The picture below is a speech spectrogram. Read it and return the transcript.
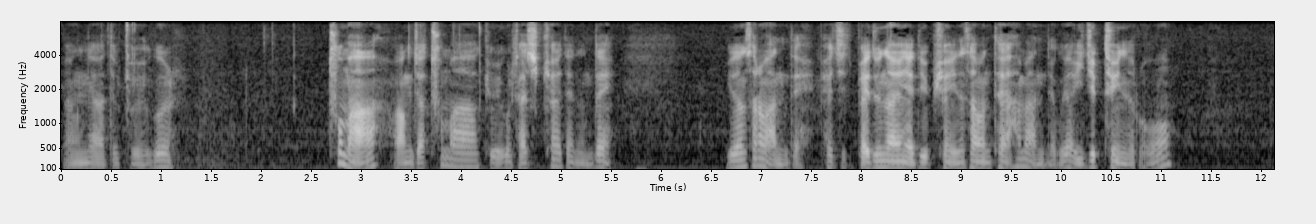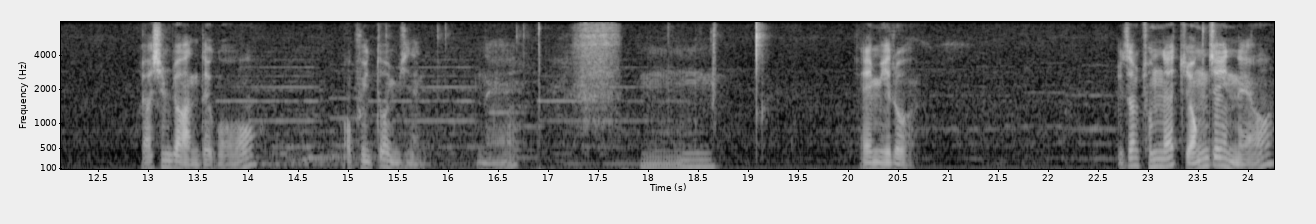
막내 아들 교육을 투마 왕자 투마 교육을 잘 시켜야 되는데 이런 사람 안 돼. 베두나인 에디오피아 이런 사람한테 하면 안 되고요. 이집트인으로. 야심작 안되고. 어 부인 또 임신했네. 음 에미로. 이 사람 좋네. 영재 있네요.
